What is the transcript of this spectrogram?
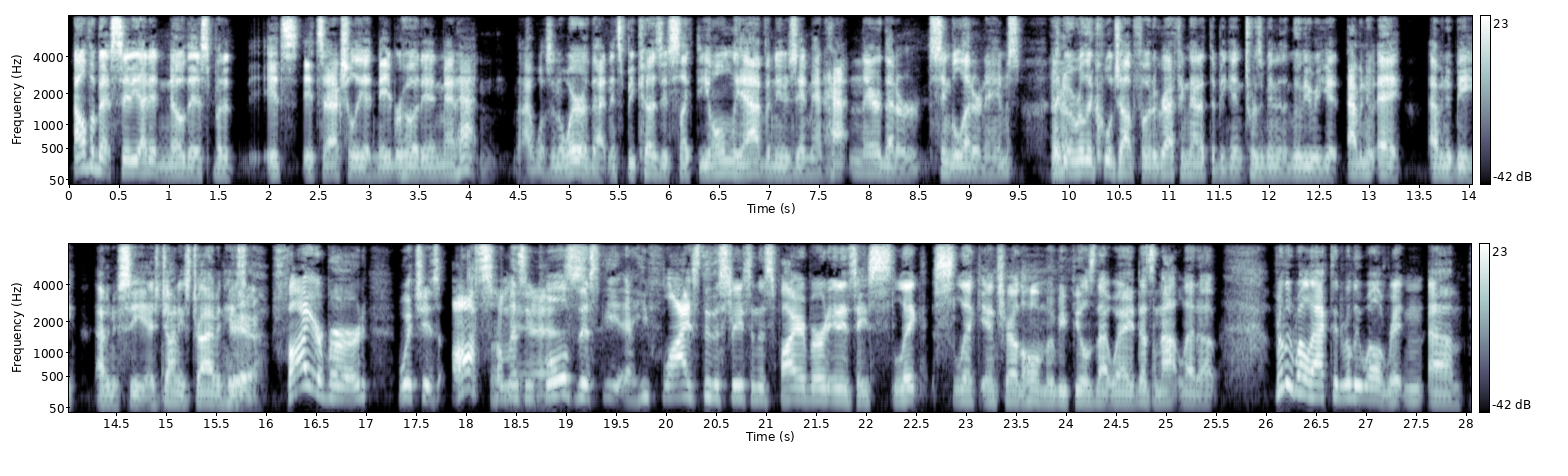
Alphabet City, I didn't know this, but it, it's it's actually a neighborhood in Manhattan. I wasn't aware of that, and it's because it's like the only avenues in Manhattan there that are single letter names. And they do a really cool job photographing that at the beginning, towards the beginning of the movie, where you get Avenue A, Avenue B, Avenue C, as Johnny's driving his Yeah. Firebird, which is awesome as he pulls this. He, he flies through the streets in this Firebird. It is a slick, slick intro. The whole movie feels that way. It does not let up. Really well acted, really well written. Um,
